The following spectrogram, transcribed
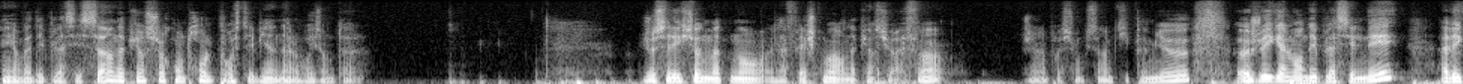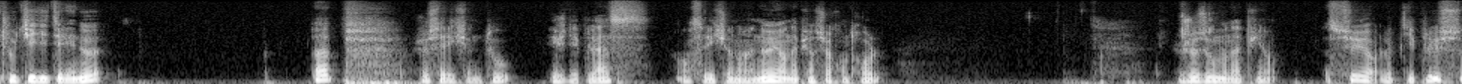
et on va déplacer ça en appuyant sur CTRL pour rester bien à l'horizontale. Je sélectionne maintenant la flèche noire en appuyant sur F1. J'ai l'impression que c'est un petit peu mieux. Euh, je vais également déplacer le nez avec l'outil éditer les nœuds. Hop, je sélectionne tout et je déplace en sélectionnant un nœud et en appuyant sur CTRL. Je zoome en appuyant sur le petit plus.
